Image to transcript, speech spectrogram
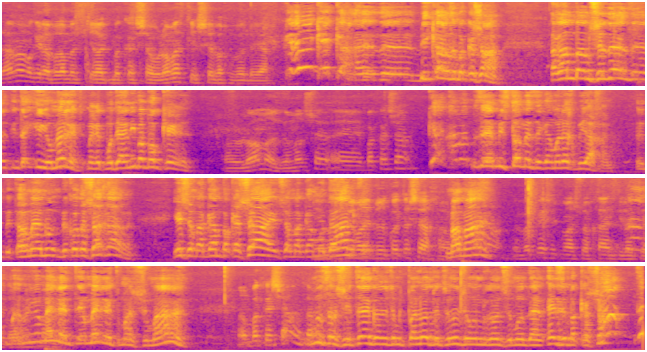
למה מגן אברהם מזכיר רק בקשה? הוא לא מזכיר שבח והודיה. ככה, בעיקר זה בקשה. הרמב"ם שזה, זה, היא אומרת, אומרת, מודה אני בבוקר. אבל הוא לא אומר, זה אומר שבקשה. כן, אבל זה מסתובב, זה גם הולך ביחד. אתה אומר, נו, ברכות השחר, יש שם גם בקשה, יש שם גם הודעה. היא אומרת ברכות השחר. מה, מה? מבקשת משהו אחרי הנטילות שלהם. היא אומרת, היא אומרת משהו, מה? בקשה. למה? נוסח שיטה, כזה שמתפללות בציונות שאומרים בגלל שמות דיים. איזה בקשה? זה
